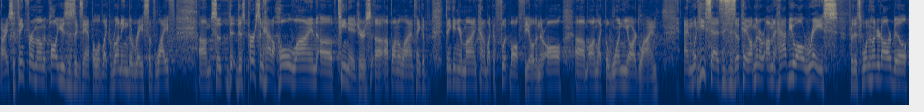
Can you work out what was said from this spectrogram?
All right, so think for a moment. Paul uses example of like running the race of life. Um, so th- this person had a whole line of teenagers uh, up on a line. Think of think in your mind kind of like a football field, and they're all um, on like the one yard line. And what he says is, he says, okay, I'm gonna I'm gonna have you all race for this $100 bill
